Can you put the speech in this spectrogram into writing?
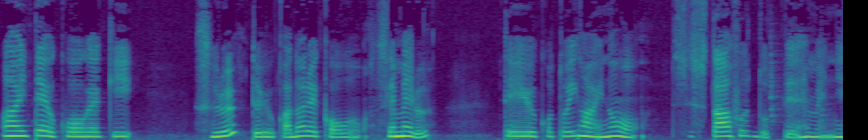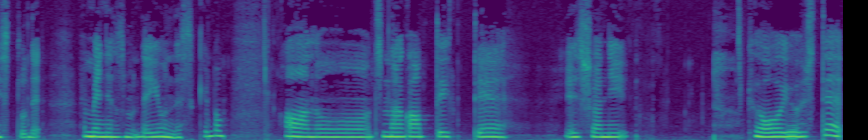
相手を攻撃するというか誰かを責めるっていうこと以外のシスターフッドってヘメニストで、ヘメニズムで言うんですけど、あのー、つながっていって、一緒に共有して、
